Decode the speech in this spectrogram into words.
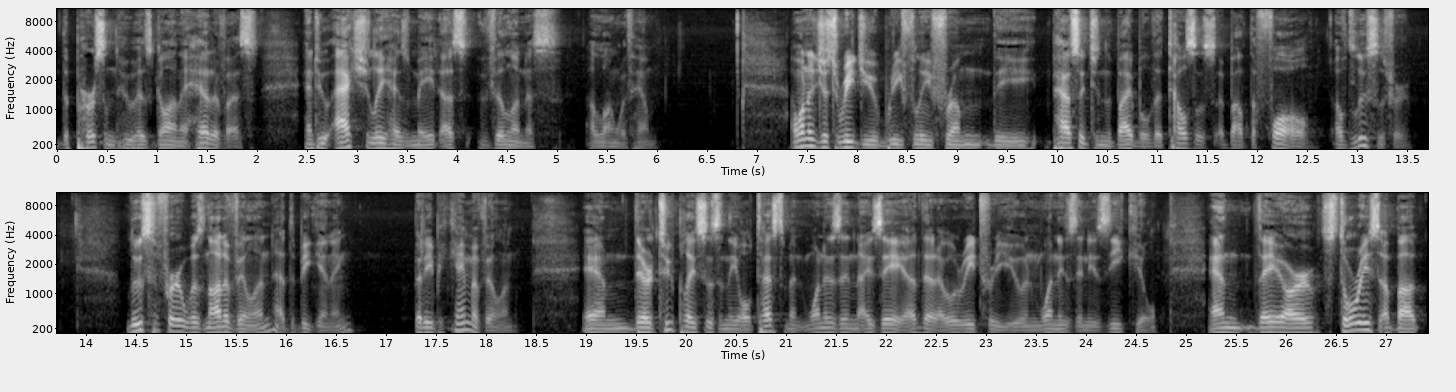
the person who has gone ahead of us and who actually has made us villainous along with him. I want to just read you briefly from the passage in the Bible that tells us about the fall of Lucifer. Lucifer was not a villain at the beginning, but he became a villain. And there are two places in the Old Testament. One is in Isaiah that I will read for you, and one is in Ezekiel. And they are stories about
